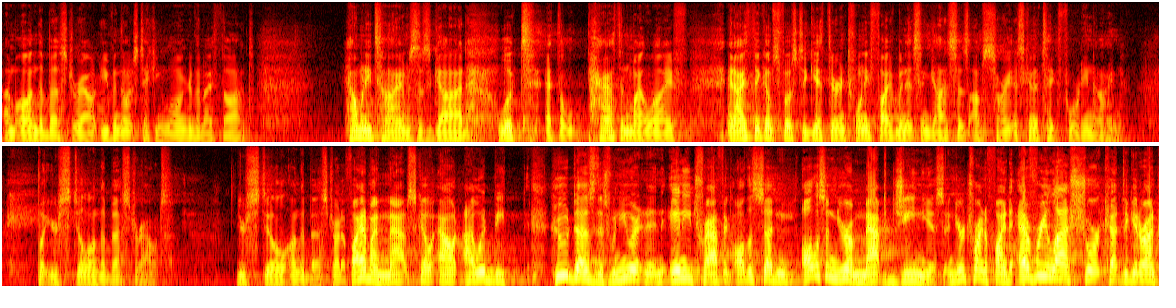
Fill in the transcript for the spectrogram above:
I'm on the best route, even though it's taking longer than I thought. How many times has God looked at the path in my life and I think I'm supposed to get there in 25 minutes and God says, I'm sorry, it's going to take 49, but you're still on the best route. You're still on the best route. If I had my Mapsco out, I would be. Who does this? When you're in any traffic, all of a sudden, all of a sudden, you're a map genius, and you're trying to find every last shortcut to get around,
